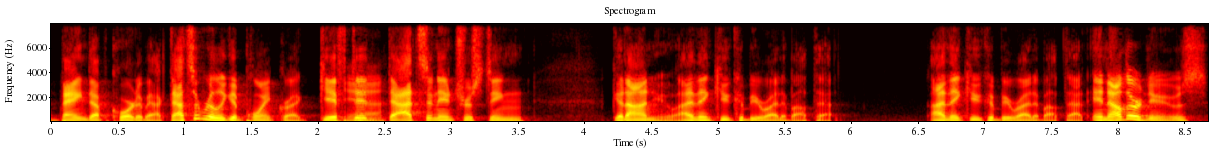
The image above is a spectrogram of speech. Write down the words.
banged up quarterback. That's a really good point, Greg. Gifted. Yeah. That's an interesting. Good on you. I think you could be right about that. I think you could be right about that. In other news,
